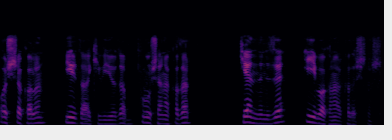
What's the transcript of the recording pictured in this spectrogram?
Hoşçakalın. Bir dahaki videoda buluşana kadar kendinize iyi bakın arkadaşlar.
